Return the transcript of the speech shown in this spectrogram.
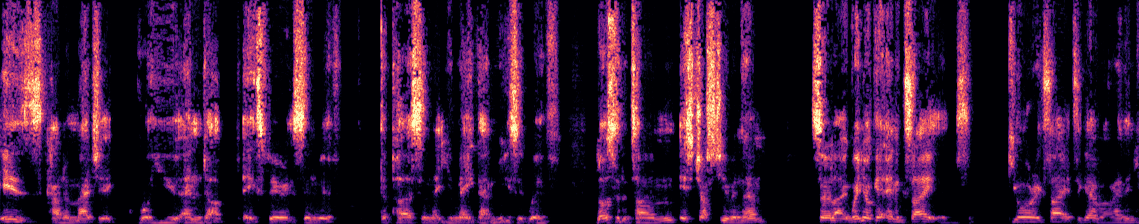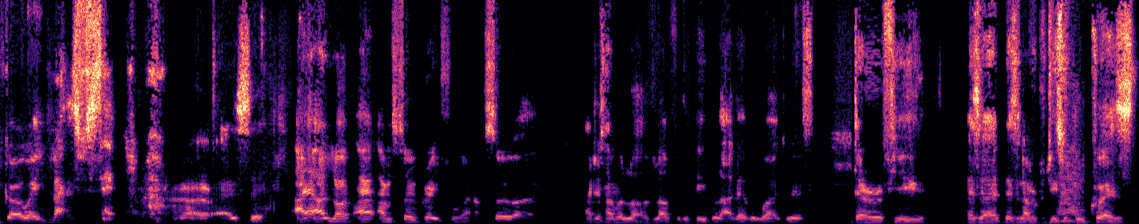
is kind of magic what you end up experiencing with the person that you make that music with lots of the time it's just you and them. So like when you're getting excited, you're excited together, and then you go away. You're like, it's I, I love. I, am so grateful, and I'm so. Uh, I just have a lot of love for the people that I've ever worked with. There are a few. There's a there's another producer called Kwes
